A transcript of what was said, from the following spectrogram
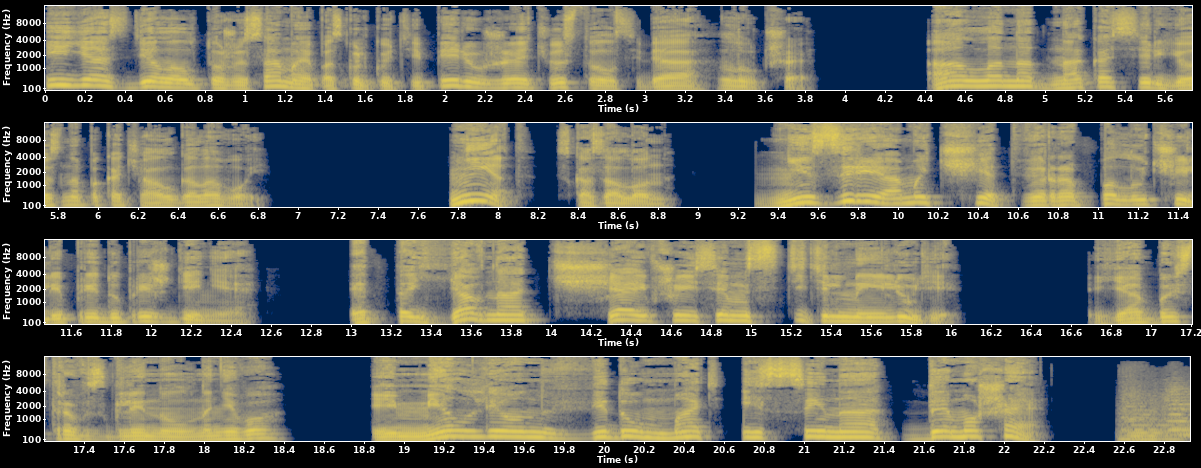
и я сделал то же самое, поскольку теперь уже чувствовал себя лучше. Аллан, однако, серьезно покачал головой. «Нет», — сказал он, — «не зря мы четверо получили предупреждение. Это явно отчаявшиеся мстительные люди. Я быстро взглянул на него. Имел ли он в виду мать и сына Демоше? Моше?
